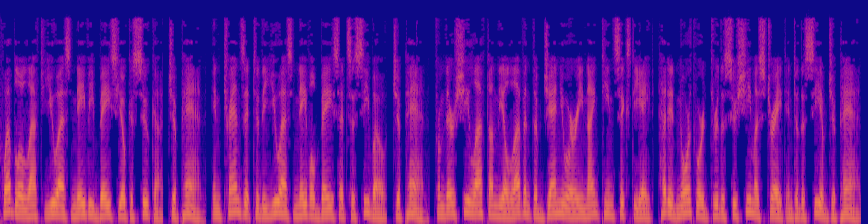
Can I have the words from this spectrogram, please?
Pueblo left U.S. Navy Base Yokosuka, Japan, in transit to the U.S. Naval Base at Sasebo, Japan. From there she left on the 11th of January 1968, headed northward through the Tsushima Strait into the Sea of Japan.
